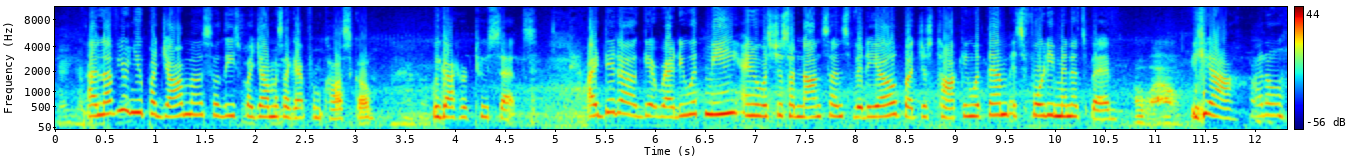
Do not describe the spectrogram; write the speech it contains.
Okay, have I love your new pajamas. So these pajamas I got from Costco. We got her two sets. I did a get ready with me and it was just a nonsense video, but just talking with them. It's 40 minutes, babe. Oh wow. Yeah, I don't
